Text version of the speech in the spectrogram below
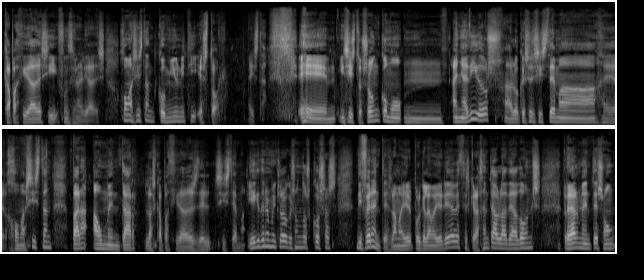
capacidades y funcionalidades. Home Assistant Community Store. Ahí está. Eh, insisto, son como mm, añadidos a lo que es el sistema eh, Home Assistant para aumentar las capacidades del sistema. Y hay que tener muy claro que son dos cosas diferentes, la porque la mayoría de veces que la gente habla de add-ons realmente son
